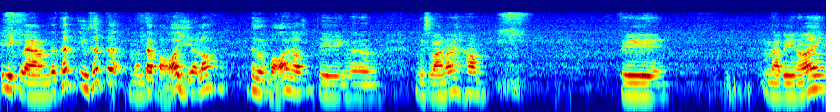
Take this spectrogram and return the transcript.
cái việc làm người ta thích yêu thích á mà người ta bỏ gì ở đó thường bỏ hay không? Thì ờ, người, người bạn nói không. Thì là vì nói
